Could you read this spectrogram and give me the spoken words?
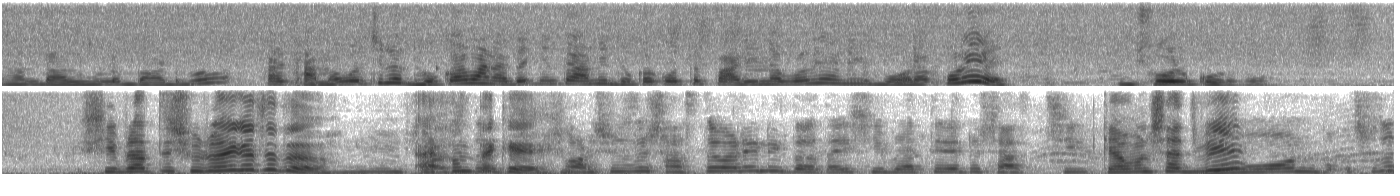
এখন ডালগুলো বাটবো। আর ঠাম্মা বলছিল ধোকা বানাতে। কিন্তু আমি ধোকা করতে পারি না বলে আমি বড়া করে ঝোল করব। শিবরাত্রি শুরু হয়ে গেছে তো? এখন থেকে? সরস্বতী সাজতে পারিনি তো তাই শিবরাত্রির একটু সাজছি। কেমন সাজবি? মন শুধু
